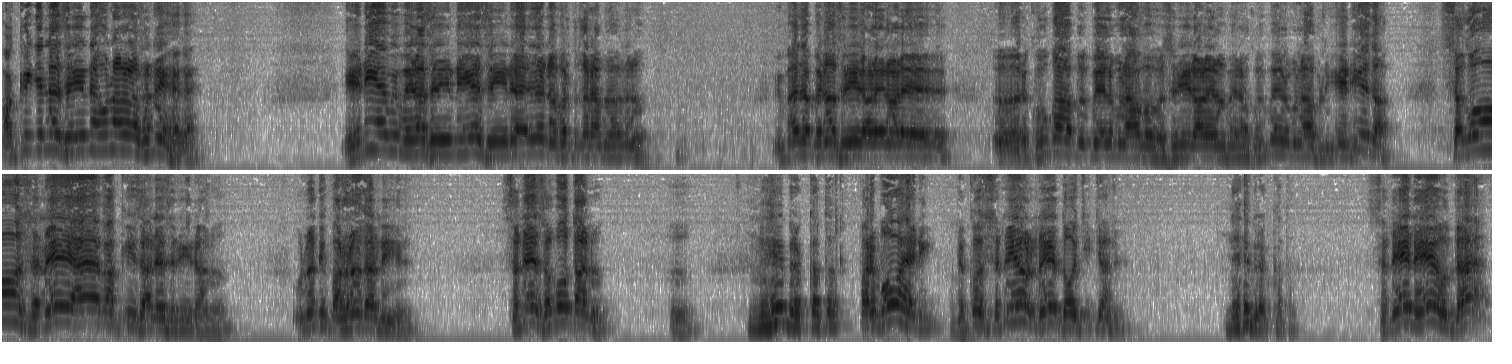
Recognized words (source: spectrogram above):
ਬਾਕੀ ਜਿੰਨਾ ਸਰੀਰ ਨੇ ਉਹਨਾਂ ਨਾਲ ਸਨੇਹ ਹੈਗਾ। ਇਹ ਨਹੀਂ ਹੈ ਵੀ ਮੇਰਾ ਸਰੀਰ ਨਹੀਂ ਇਹ ਸਰੀਰ ਹੈ ਇਹਦੇ ਨਫ਼ਰਤ ਕਰਾਂ ਮੈਂ ਉਹਦੇ ਨਾਲ। ਵੀ ਮੈਂ ਤਾਂ ਬਿਨਾਂ ਸਰੀਰ ਵਾਲੇ ਨਾਲ ਅਹ, ਮੇਲ ਮਿਲਾਪ ਸਰੀਰ ਵਾਲੇ ਨਾਲ ਮੇਰਾ ਕੋਈ ਮੇਲ ਮਿਲਾਪ ਨਹੀਂ। ਇਹ ਨਹੀਂ ਹੈਗਾ। ਸਗੋਂ ਸਨੇਹ ਹੈ ਬਾਕੀ ਸਾਰੇ ਸਰੀਰਾਂ ਨਾਲ। ਉਹਨਾਂ ਦੀ ਪਾਲਣਾ ਕਰਨੀ ਹੈ। ਸਨੇਹ ਸਭੋ ਤਨ। ਹਾਂ। ਨਹਿ ਬਰਕਤ। ਪਰ ਮੋਹ ਹੈ ਨਹੀਂ। ਦੇਖੋ ਸਨੇਹ ਔਰ ਨੇ ਦੋ ਚੀਜ਼ਾਂ ਨੇ। ਨਹਿ ਬਰਕਤ। ਸਨੇਹ ਨੇ ਹੁੰਦਾ। ਹੈ।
